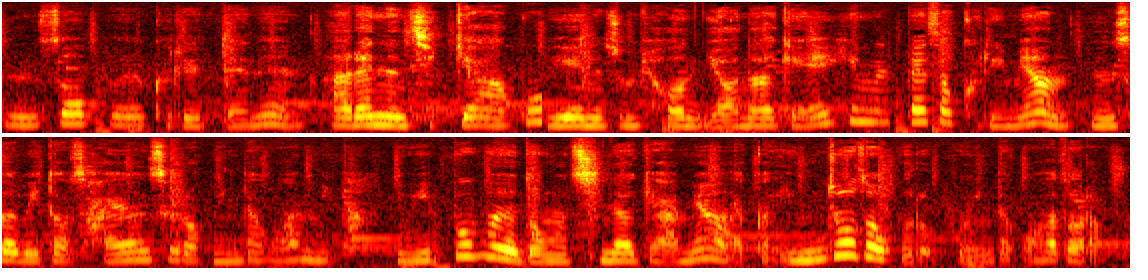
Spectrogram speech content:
눈썹을 그릴 때는 아래는 짙게 하고 위에는 좀 변, 연하게 힘을 빼서 그리면 눈썹이 더 자연스러워 보인다고 합니다. 윗부분을 너무 진하게 하면 약간 인조적으로 보인다고 하더라고요.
